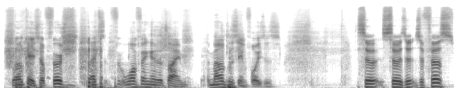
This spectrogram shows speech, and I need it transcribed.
well okay, so first let's one thing at a time. Amountless invoices. So so the, the first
